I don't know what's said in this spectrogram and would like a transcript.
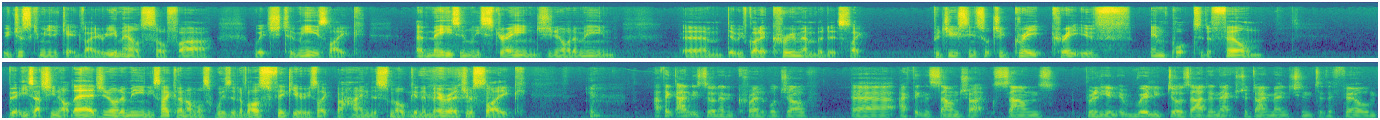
We've just communicated via emails so far, which to me is like amazingly strange. You know what I mean? Um, that we've got a crew member that's like producing such a great creative input to the film, but he's actually not there. Do you know what I mean? He's like an almost Wizard of Oz figure. He's like behind the smoke in the mirror, just like I think Andy's done an incredible job. Uh, I think the soundtrack sounds brilliant. It really does add an extra dimension to the film.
